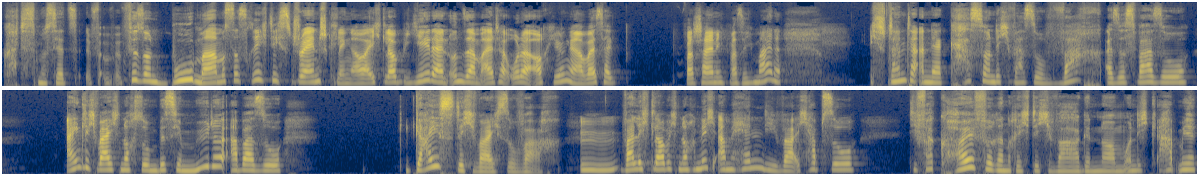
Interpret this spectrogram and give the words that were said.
Gott, das muss jetzt, für so einen Boomer muss das richtig strange klingen, aber ich glaube, jeder in unserem Alter oder auch jünger weiß halt wahrscheinlich, was ich meine. Ich stand da an der Kasse und ich war so wach. Also es war so, eigentlich war ich noch so ein bisschen müde, aber so geistig war ich so wach, Mhm. weil ich glaube ich noch nicht am Handy war. Ich habe so die Verkäuferin richtig wahrgenommen und ich habe mir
